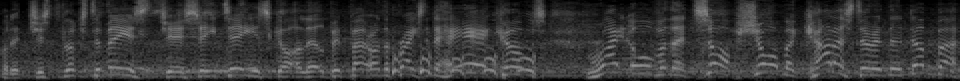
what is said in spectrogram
But it just looks to me as JCT has got a little bit better on the brakes. And here comes right over the top Sean McAlister in the number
